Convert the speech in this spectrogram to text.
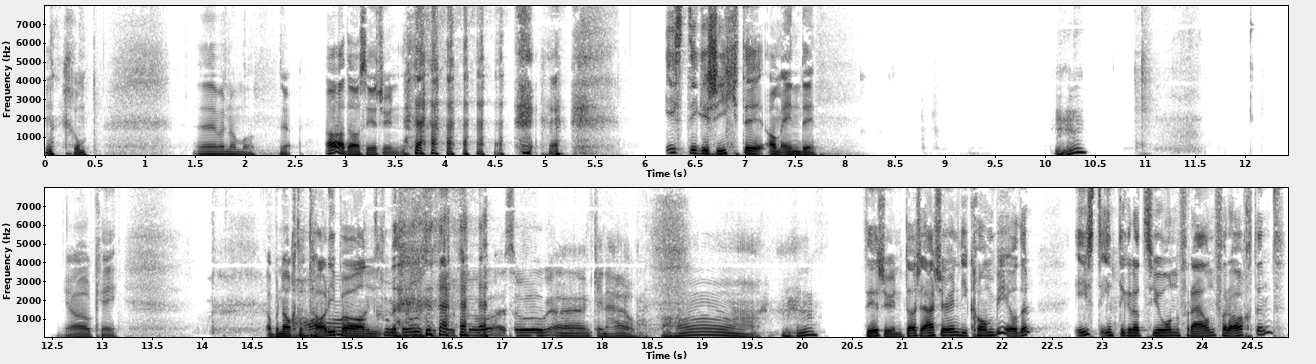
komm. Äh, aber nochmal. Ah, da, sehr schön. Ist die Geschichte am Ende? Mhm. Ja, okay. Aber nach der Ah, Taliban, jetzt kommt raus, so, so, so, äh, genau. Aha. Mhm. sehr schön. Das ist auch schön, die Kombi, oder? Ist Integration frauenverachtend?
